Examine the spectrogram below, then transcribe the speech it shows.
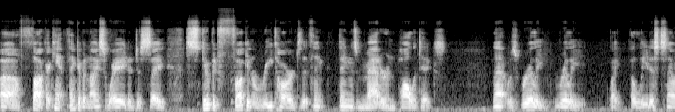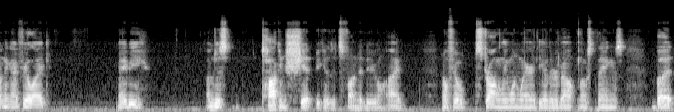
Uh, fuck. I can't think of a nice way to just say stupid fucking retards that think things matter in politics. That was really, really, like, elitist sounding, I feel like. Maybe I'm just talking shit because it's fun to do. I don't feel strongly one way or the other about most things, but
